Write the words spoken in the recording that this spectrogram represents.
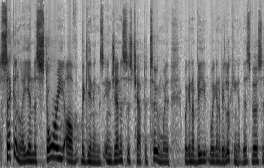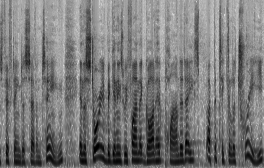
Secondly, in the story of beginnings in Genesis chapter 2, and we're, we're going to be, we're going to be looking at this, verses 15 to 17, in the story of beginnings, we find that God had planted a, a particular tree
